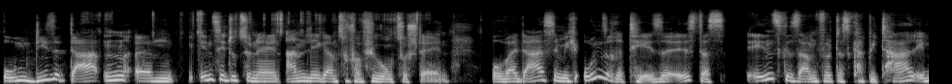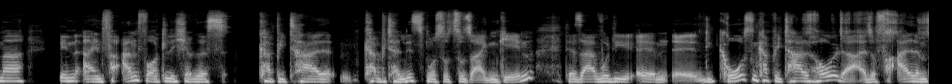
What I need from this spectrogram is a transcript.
um diese Daten ähm, institutionellen Anlegern zur Verfügung zu stellen. Oh, weil da ist nämlich unsere These ist, dass insgesamt wird das Kapital immer in ein verantwortlicheres Kapital, Kapitalismus sozusagen gehen, der sagt, wo die, ähm, äh, die großen Kapitalholder, also vor allem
